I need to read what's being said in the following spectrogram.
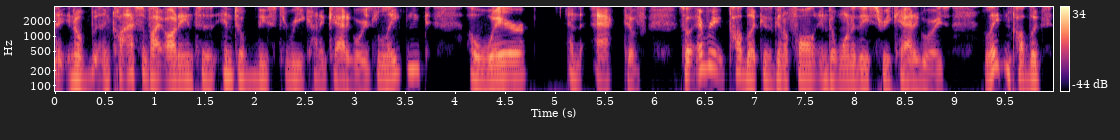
you know, and classify audiences into these three kind of categories, latent, aware, and active. So every public is going to fall into one of these three categories. Latent publics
